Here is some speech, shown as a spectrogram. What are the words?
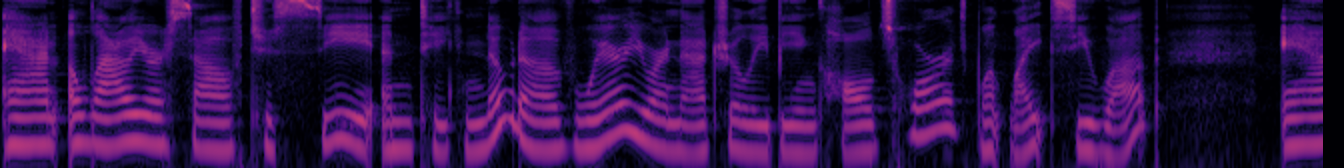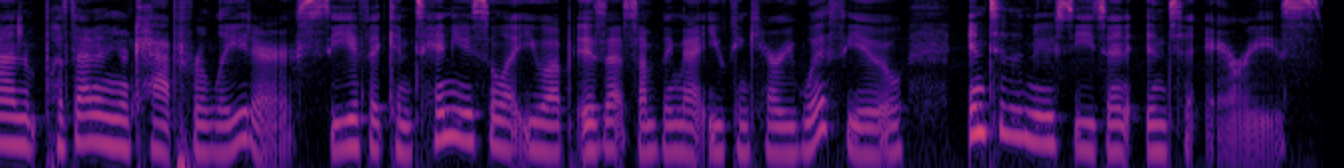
and allow yourself to see and take note of where you are naturally being called towards, what lights you up, and put that in your cap for later. See if it continues to light you up. Is that something that you can carry with you into the new season, into Aries?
